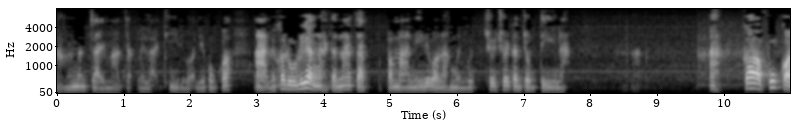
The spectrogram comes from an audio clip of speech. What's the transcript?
นะไม่มั่นใจมาจากหลาย ๆ ที่ด้วยอันนี้ผมก็อ่านไม่ค่อยรู้เรื่องนะแต่น่าจะประมาณนี้ด้วยนะเหมือนช่วยช่วยกันโจมตีนะอะก็ผู้ก่อ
